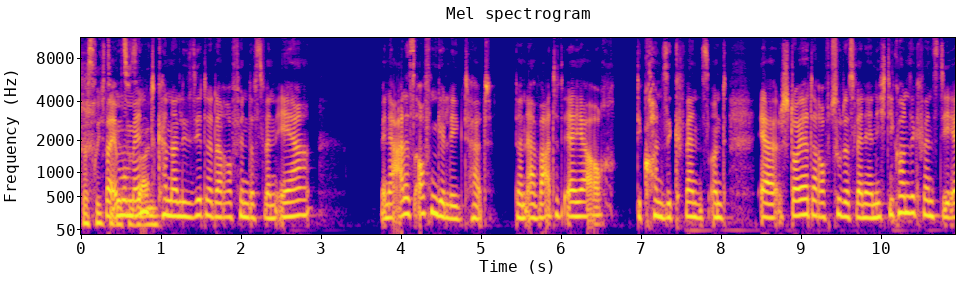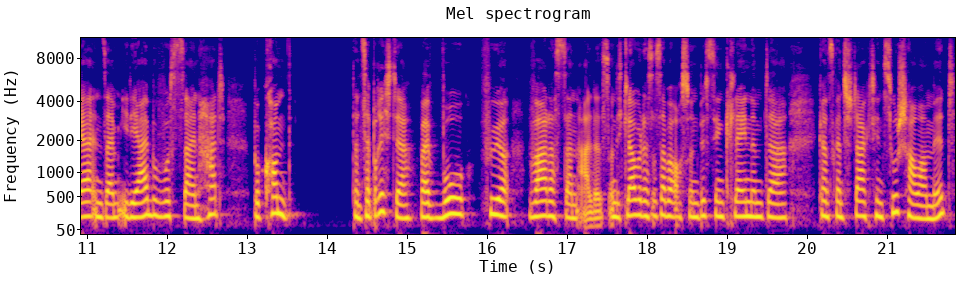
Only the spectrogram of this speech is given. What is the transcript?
das Richtige weil im Moment kanalisiert er darauf hin, dass wenn er, wenn er alles offengelegt hat, dann erwartet er ja auch die Konsequenz. Und er steuert darauf zu, dass wenn er nicht die Konsequenz, die er in seinem Idealbewusstsein hat, bekommt, dann zerbricht er, weil wofür war das dann alles? Und ich glaube, das ist aber auch so ein bisschen, Clay nimmt da ganz, ganz stark den Zuschauer mit,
